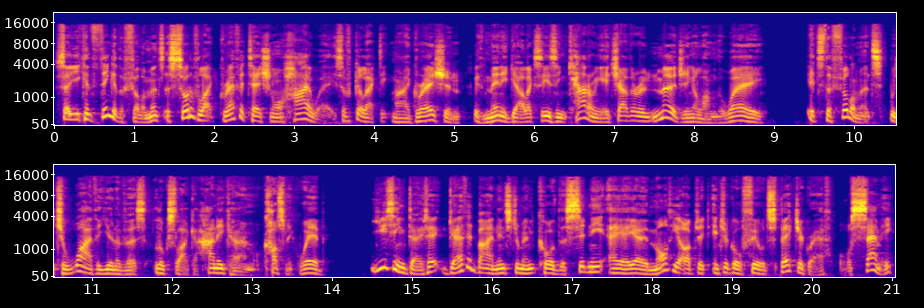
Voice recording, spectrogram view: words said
So you can think of the filaments as sort of like gravitational highways of galactic migration, with many galaxies encountering each other and merging along the way. It's the filaments which are why the universe looks like a honeycomb or cosmic web. Using data gathered by an instrument called the Sydney AAO Multi-Object Integral Field Spectrograph, or SAMI,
